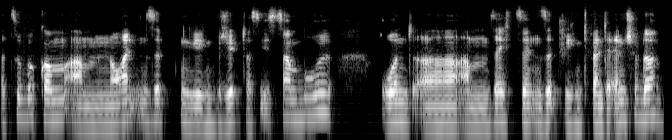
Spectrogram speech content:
dazu bekommen am 9.7. gegen Besiktas Istanbul und äh, am 16.7. gegen Twente Enschede.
